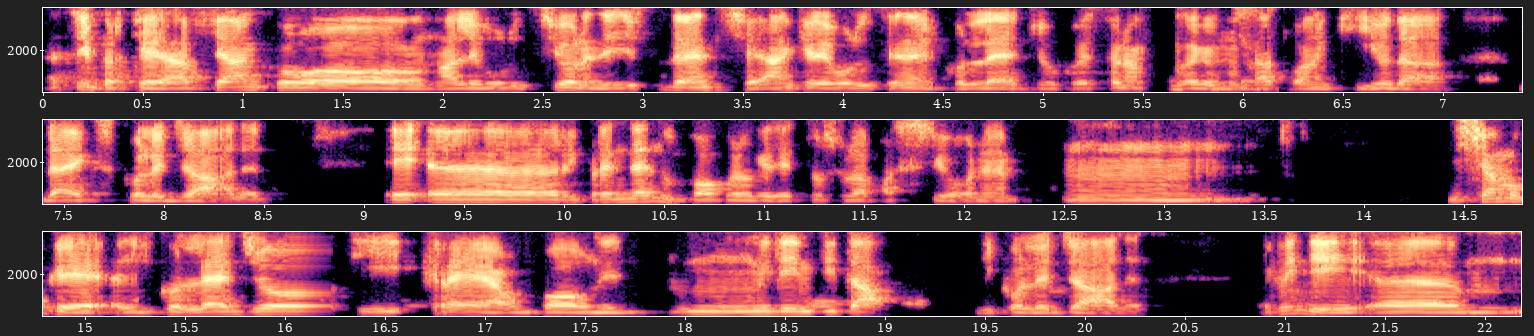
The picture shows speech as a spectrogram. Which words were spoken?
Eh sì, perché a fianco all'evoluzione degli studenti c'è anche l'evoluzione del collegio. Questa è una cosa che ho notato anch'io da, da ex collegiale. E eh, riprendendo un po' quello che hai detto sulla passione, mh, mm, diciamo che il collegio ti crea un po' un'identità di collegiale. E quindi ehm,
